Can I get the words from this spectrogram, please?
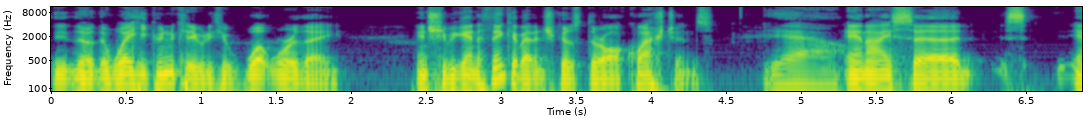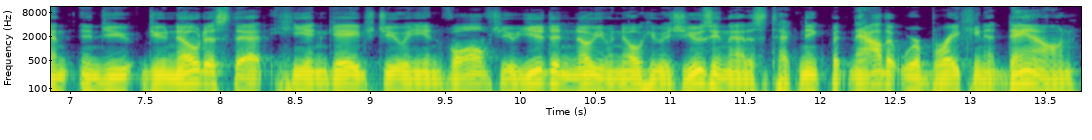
the, the way he communicated with you, what were they? And she began to think about it and she goes, they're all questions. Yeah. And I said, and, and do you, do you notice that he engaged you and he involved you? You didn't know, even know he was using that as a technique. But now that we're breaking it down,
